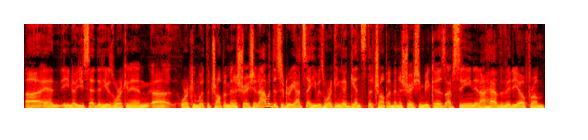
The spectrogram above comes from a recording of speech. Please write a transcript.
Uh, and you know, you said that he was working in uh, working with the Trump administration. I would disagree. I'd say he was working against the Trump administration because I've seen and I have the video from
